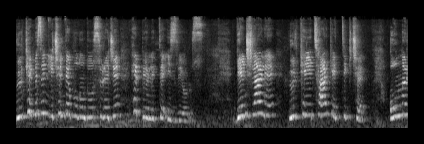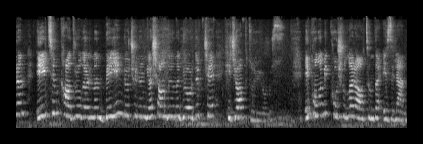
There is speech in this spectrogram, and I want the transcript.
Ülkemizin içinde bulunduğu süreci hep birlikte izliyoruz. Gençlerle ülkeyi terk ettikçe, onların eğitim kadrolarının beyin göçünün yaşandığını gördükçe hicap duyuyoruz. Ekonomik koşullar altında ezilen,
